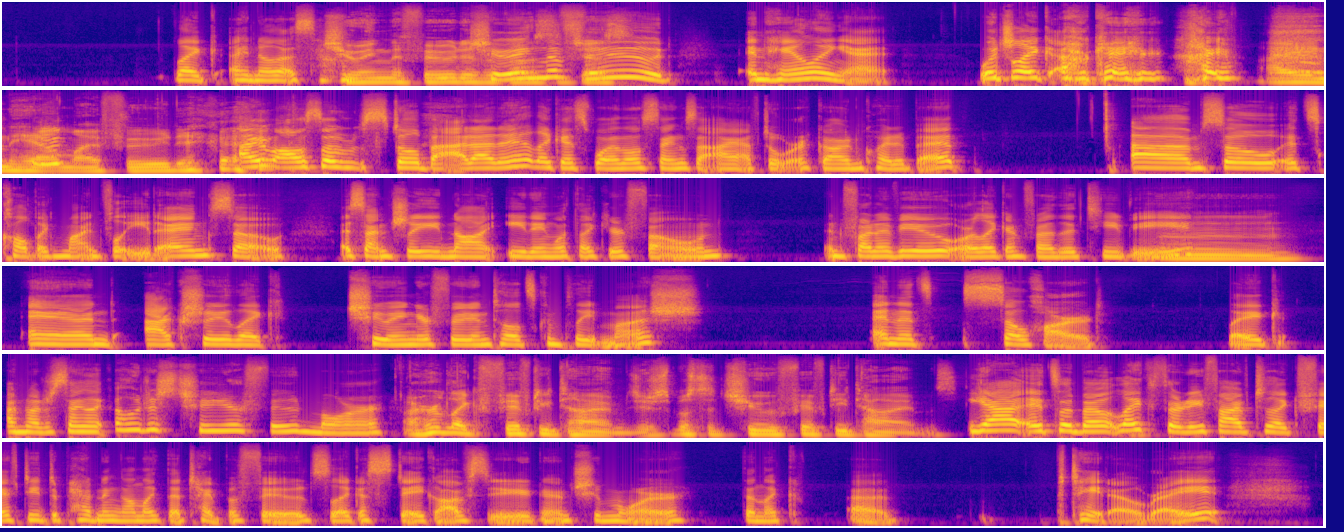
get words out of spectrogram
like i know that sounds Chewing the food as chewing the to just food inhaling it which like okay i I inhale my food. I'm also still bad at it. Like it's one of those things that I have to work on quite a bit. Um, so it's called like mindful eating. So essentially not eating with like your phone in front of you or like in front of the TV Mm. And actually like chewing your food until it's complete mush. And it's so hard. Like I'm not just saying like, oh, just chew your food more. I heard like 50 times. You're supposed to chew 50 times. Yeah, it's about like 35 to like 50 depending on like the type of food. So like a steak, obviously you're gonna chew more than like a potato, right?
